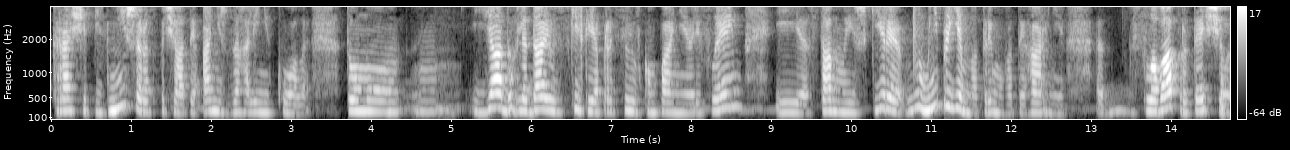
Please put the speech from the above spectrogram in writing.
краще пізніше розпочати, аніж взагалі ніколи. Тому я доглядаю, скільки я працюю в компанії Oriflame, і стан моєї шкіри. Ну, мені приємно отримувати гарні е, слова про те, що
